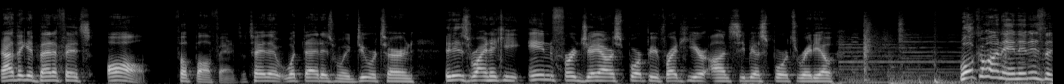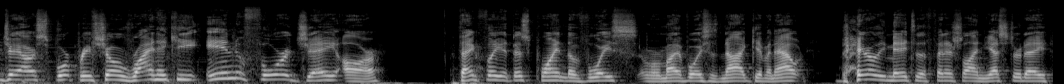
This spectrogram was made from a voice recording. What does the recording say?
And I think it benefits all football fans. I'll tell you what that is when we do return. It is Ryan Hickey in for JR Sport Brief right here on CBS Sports Radio. Welcome on in. It is the JR Sport Brief Show. Ryan Hickey in for JR. Thankfully, at this point, the voice or my voice is not given out. Barely made it to the finish line yesterday.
